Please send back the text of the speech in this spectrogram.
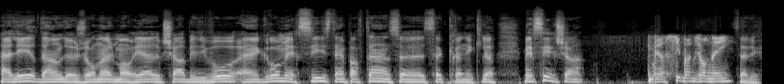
À lire dans le journal Montréal, Richard Béliveau. Un gros merci, c'est important cette chronique-là. Merci, Richard. Merci, bonne journée. Salut.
